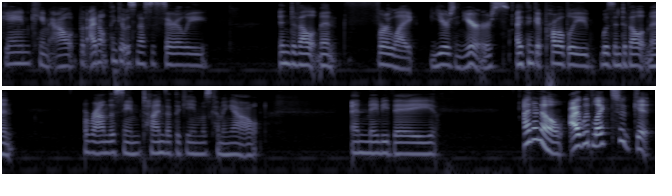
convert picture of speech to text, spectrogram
game came out, but I don't think it was necessarily in development for like years and years. I think it probably was in development around the same time that the game was coming out. And maybe they I don't know. I would like to get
